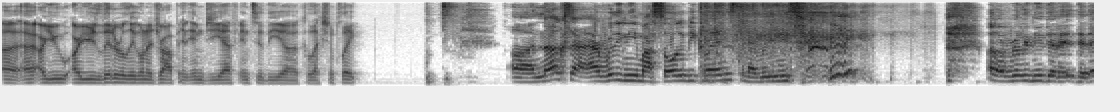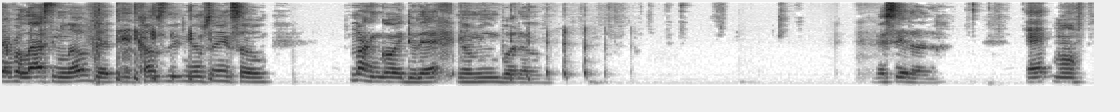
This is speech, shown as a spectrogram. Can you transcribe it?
Uh Are you are you literally going to drop an MGF into the uh, collection plate? Uh, no, because I, I really need my soul to be cleansed, and I really need. To, I don't really need that that everlasting love that comes. To, you know what I'm saying? So I'm not gonna go ahead and do that. You know what I mean? But um, like I said, uh, at month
